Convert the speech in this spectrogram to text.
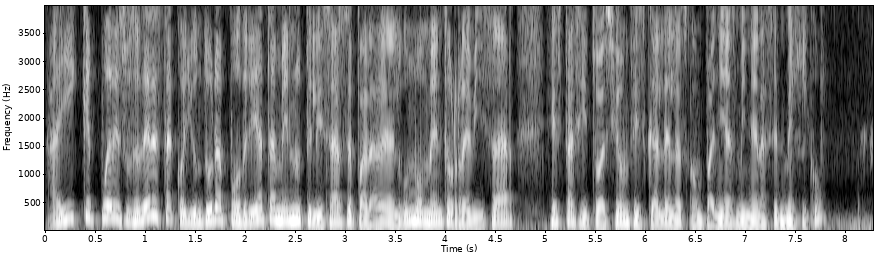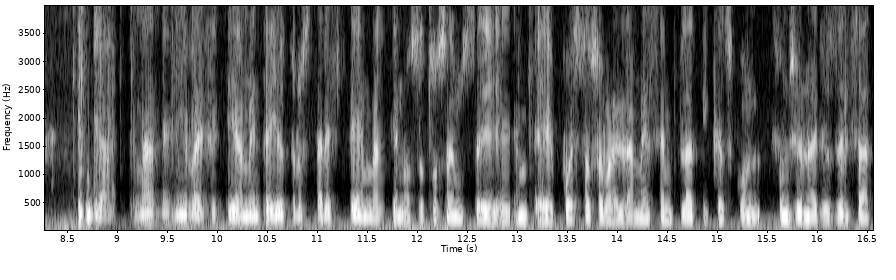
Ahí, ¿qué puede suceder? Esta coyuntura podría también utilizarse para de algún momento revisar esta situación fiscal de las compañías mineras en México. Mira, además del IVA, efectivamente hay otros tres temas que nosotros hemos eh, em- eh, puesto sobre la mesa en pláticas con funcionarios del SAT.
